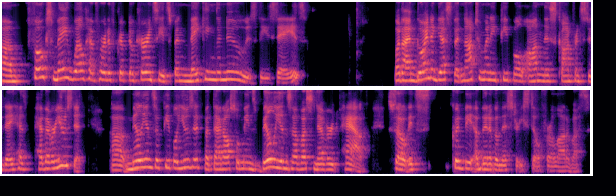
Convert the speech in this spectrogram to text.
Um, folks may well have heard of cryptocurrency. It's been making the news these days. But I'm going to guess that not too many people on this conference today has, have ever used it. Uh, millions of people use it, but that also means billions of us never have. So it's could be a bit of a mystery still for a lot of us.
